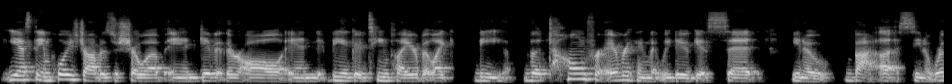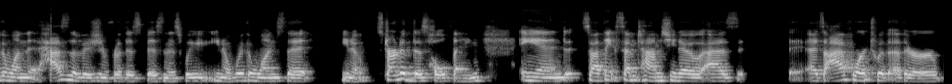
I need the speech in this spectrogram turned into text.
yes, the employee's job is to show up and give it their all and be a good team player, but like the the tone for everything that we do gets set you know by us. You know we're the one that has the vision for this business. We you know we're the ones that you know started this whole thing. And so i think sometimes you know as as i've worked with other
